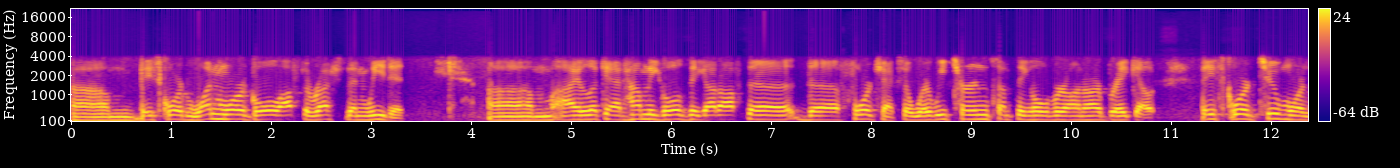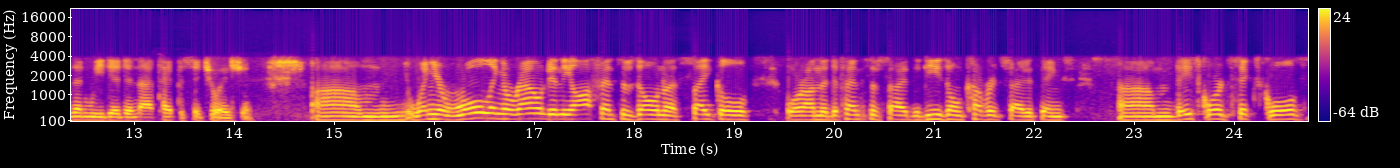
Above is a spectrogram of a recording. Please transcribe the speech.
Um, they scored one more goal off the rush than we did. Um, I look at how many goals they got off the the forecheck, so where we turned something over on our breakout. They scored two more than we did in that type of situation. Um, when you're rolling around in the offensive zone, a cycle, or on the defensive side, the D zone coverage side of things, um, they scored six goals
